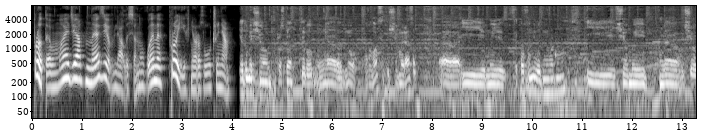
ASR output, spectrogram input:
Проте в медіа не з'являлися новини про їхнє розлучення. Я думаю, що просто треба е, ну, оголосити, що ми разом, е, і ми закохані одне в одному, і що ми е, що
